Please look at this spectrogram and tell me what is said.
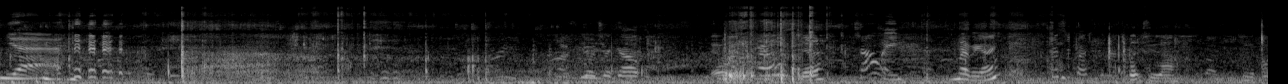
Yeah. Go check out. Yeah. Shall we? Where are we going? Just across the Literally there. Oh,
